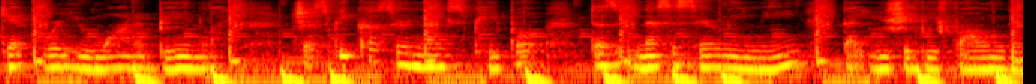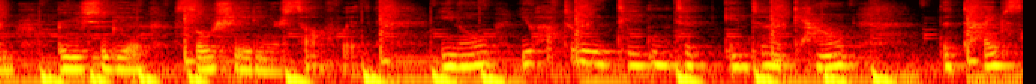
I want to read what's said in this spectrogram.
get where you want to be in life just because they're nice people doesn't necessarily mean that you should be following them or you should be associating yourself with. You know, you have to really take into, into account the types,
